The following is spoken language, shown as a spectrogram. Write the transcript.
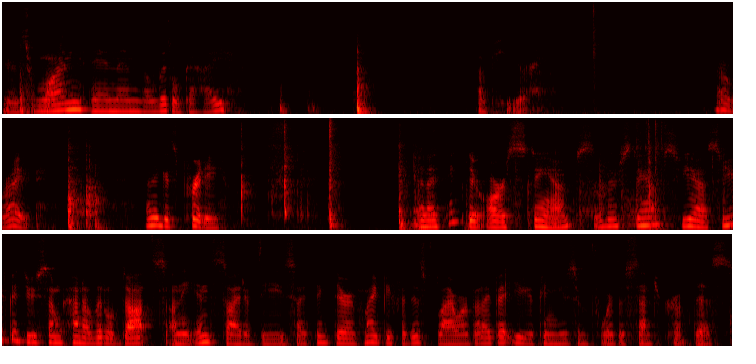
There's one and then the little guy up here. All right. I think it's pretty. And I think there are stamps. Are there stamps? Yeah, so you could do some kind of little dots on the inside of these. I think there might be for this flower, but I bet you you can use them for the center of this.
